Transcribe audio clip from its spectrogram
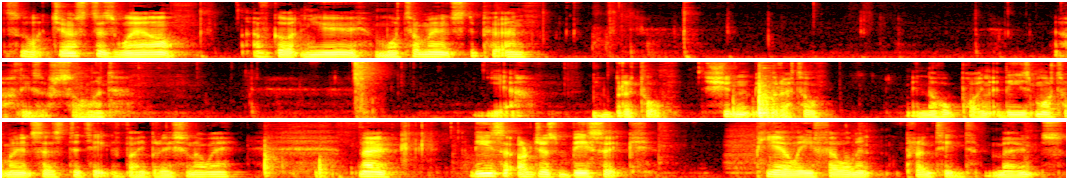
So just as well, I've got new motor mounts to put in. Oh, these are solid. Yeah, brittle. Shouldn't be brittle. Mean, the whole point of these motor mounts is to take the vibration away. Now, these are just basic PLA filament printed mounts.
